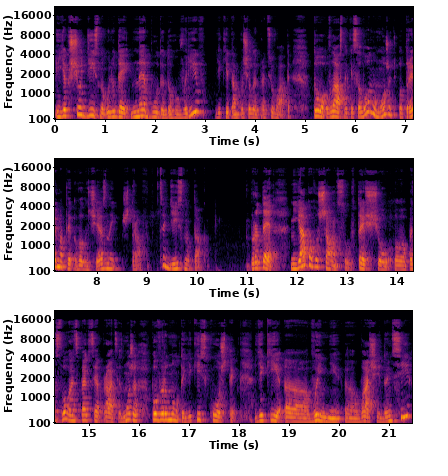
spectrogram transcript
І якщо дійсно у людей не буде договорів, які там почали працювати, то власники салону можуть отримати величезний штраф. Це дійсно так. Проте ніякого шансу в те, що пенслова інспекція праці зможе повернути якісь кошти, які е, винні е, вашій доньці,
